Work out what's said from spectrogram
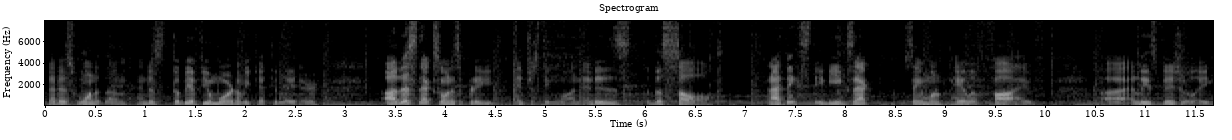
that is one of them. And there'll be a few more that we get to later. Uh, this next one is a pretty interesting one, and it is the Saw. And I think it's the exact same one from Halo 5, uh, at least visually.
